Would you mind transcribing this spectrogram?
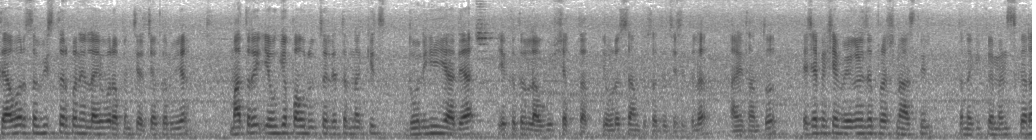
त्यावर सविस्तरपणे लाईव्हवर आपण चर्चा करूया. मात्र योग्य पाऊल उचलले तर नक्कीच दोन्ही याद्या एकत्र लागू शकतात. एवढंच सांगतो सध्याच्या स्थितीला. आणि थांबतो. याच्यापेक्षा वेगळे जर प्रश्न असतील तर नक्की कमेंट्स करा.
